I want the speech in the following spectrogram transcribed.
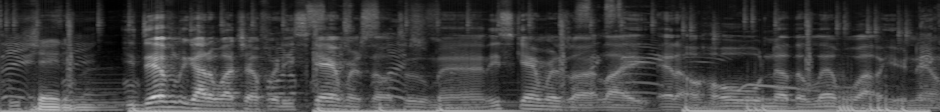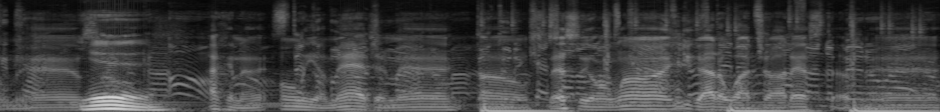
Appreciate it, man. You definitely gotta watch out for these scammers though, too, man. These scammers are like at a whole nother level out here now, man. So, Yeah. I can only imagine, man. Um, especially online, you gotta watch all that stuff, man.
